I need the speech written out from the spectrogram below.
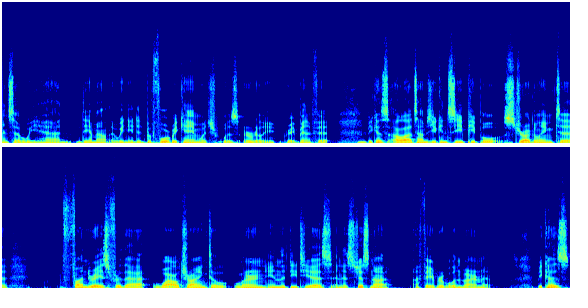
and so we had the amount that we needed before we came which was a really great benefit Mm. because a lot of times you can see people struggling to fundraise for that while trying to learn in the DTS and it's just not a favorable environment because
